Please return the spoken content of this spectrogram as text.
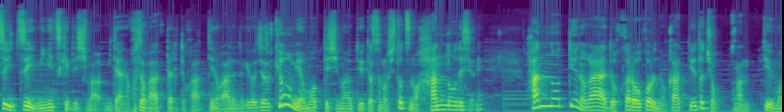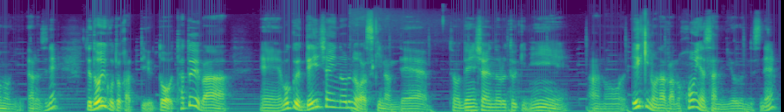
ついつい身につけてしまうみたいなことがあったりとかっていうのがあるんだけど、じゃあ興味を持ってしまうというと、その一つの反応ですよね。反応っていうのがどこから起こるのかっていうと直感っていうものになるんですね。じゃあどういうことかっていうと、例えば、えー僕電車に乗るのが好きなんで、その電車に乗るときに、あの、駅の中の本屋さんによるんですね。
